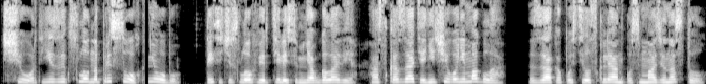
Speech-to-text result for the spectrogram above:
Черт, язык словно присох к небу. Тысячи слов вертелись у меня в голове, а сказать я ничего не могла. Зак опустил склянку с мазью на стол,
